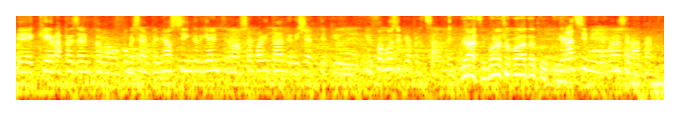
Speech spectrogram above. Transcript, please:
e che rappresentano come sempre i nostri ingredienti, la nostra qualità e le ricette più, più famose e più apprezzate. Grazie, buona cioccolata a tutti. Grazie mille, buona serata.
